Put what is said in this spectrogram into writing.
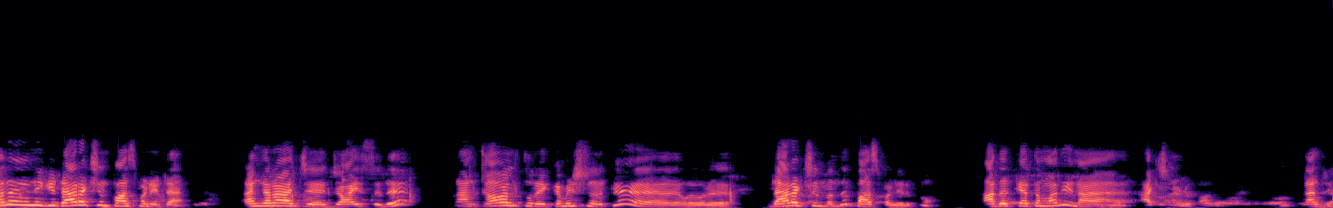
அது இன்னைக்கு டைரக்ஷன் பாஸ் பண்ணிட்டேன். ரங்கராஜ் ஜாய்ஸ் இது. நான் காவல்துறை கமிஷனருக்கு ஒரு டைரக்ஷன் வந்து பாஸ் பண்ணிருக்கோம் அதுக்கேற்ற மாதிரி நான் ஆக்ஷன் எடுப்பேன். நன்றி.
